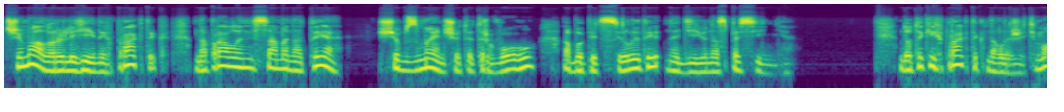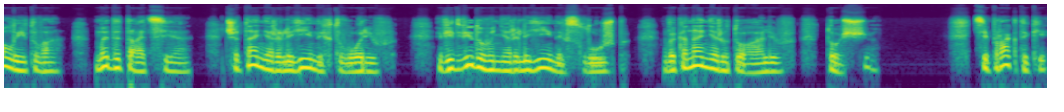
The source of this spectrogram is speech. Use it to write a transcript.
Чимало релігійних практик направлені саме на те, щоб зменшити тривогу або підсилити надію на спасіння. До таких практик належить молитва, медитація, читання релігійних творів, відвідування релігійних служб, виконання ритуалів тощо. Ці практики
